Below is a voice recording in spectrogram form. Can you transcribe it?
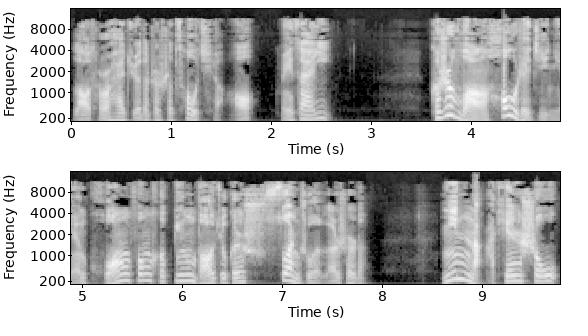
老头还觉得这是凑巧，没在意。可是往后这几年，狂风和冰雹就跟算准了似的。你哪天收，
